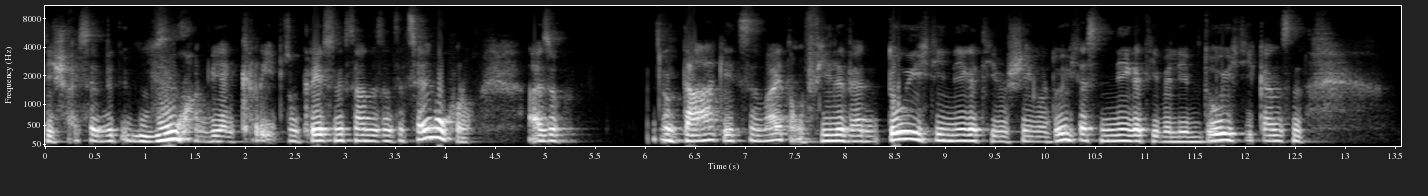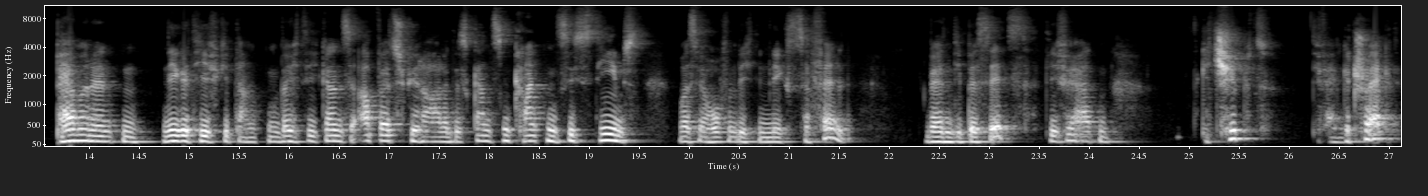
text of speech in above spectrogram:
Die Scheiße wird wuchern wie ein Krebs. Und Krebs ist nichts anderes als eine Zellwucherung. Also, und da geht es dann weiter. Und viele werden durch die negativen Schwingungen, durch das negative Leben, durch die ganzen permanenten Negativgedanken, durch die ganze Abwärtsspirale des ganzen Krankensystems, was ja hoffentlich demnächst zerfällt, werden die besetzt, die werden gechippt, die werden getrackt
